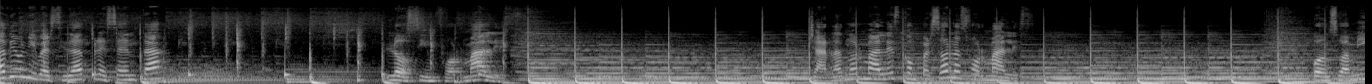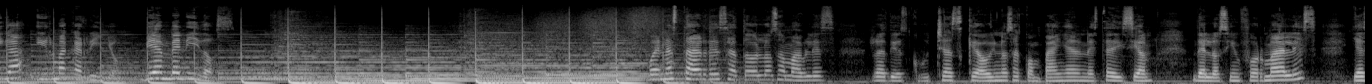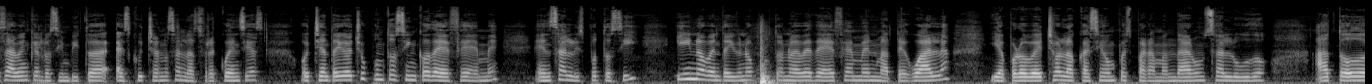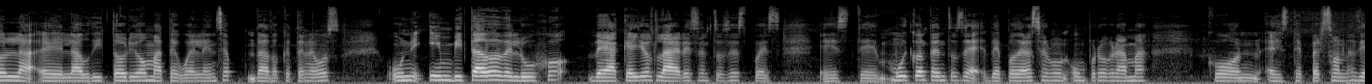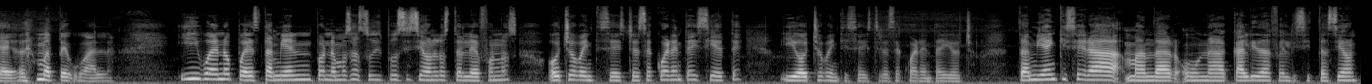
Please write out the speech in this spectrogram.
Radio Universidad presenta Los Informales. Charlas normales con personas formales. Con su amiga Irma Carrillo. Bienvenidos. Buenas tardes a todos los amables radioescuchas que hoy nos acompañan en esta edición de Los Informales. Ya saben que los invito a, escucharnos en las frecuencias 88.5 de FM en San Luis Potosí y 91.9 de FM en Matehuala. Y aprovecho la ocasión pues para mandar un saludo a todo el auditorio matehuelense, dado que tenemos un invitado de lujo de aquellos lares, entonces pues este muy contentos de, de poder hacer un, programa con este personas de allá de Matehuala. Y bueno, pues también ponemos a su disposición los teléfonos 826-1347 y 826-1348. También quisiera mandar una cálida felicitación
